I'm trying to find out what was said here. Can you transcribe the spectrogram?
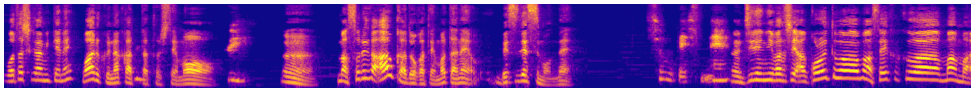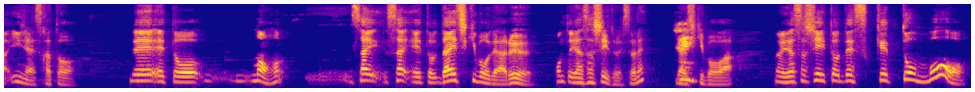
私が見てね、悪くなかったとしても、はい。うん。まあ、それが合うかどうかってまたね、別ですもんね。そうですね。うん事前に私、あ、この人は、まあ、性格は、まあまあ、いいんじゃないですかと。で、えっと、まあ、ほん、最、最、えっと、第一希望である、本当優しい人ですよね。第一希望は。優しい人ですけども、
